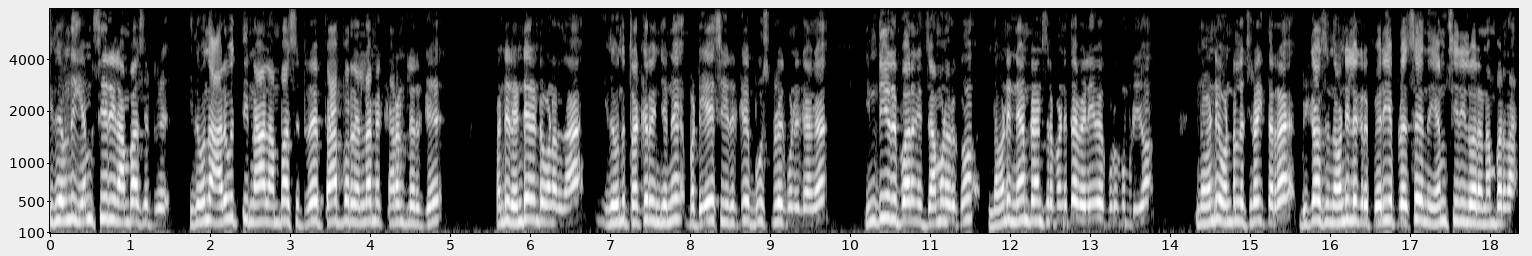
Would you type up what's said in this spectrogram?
இது வந்து எம் சீரியல் அம்பாசிட்ரு இது வந்து அறுபத்தி நாலு அம்பாசிட்ரு பேப்பர் எல்லாமே கரண்ட்டில் இருக்குது வண்டி ரெண்டே ரெண்டு ஓனர் தான். இது வந்து Trekker engine but A C இருக்குது பூஸ்ட் பிரேக் பண்ணியிருக்காங்க இன்டீரியர் பாருங்க ஜம்முன்னு இருக்கும். இந்த வண்டி நேம் ட்ரான்ஸ்ஃபர் பண்ணி தான் வெளியவே கொடுக்க முடியும். இந்த வண்டி ஒன்றரை லட்ச ரூபாய்க்கு தரேன் பிகாஸ் இந்த வண்டியில் இருக்கிற பெரிய ப்ளஸ் இந்த எம் சீரியல் வர நம்பர் தான்.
